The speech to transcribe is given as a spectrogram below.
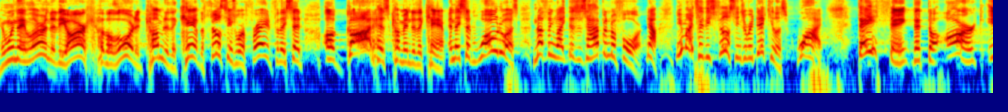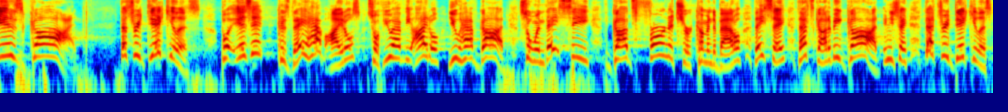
And when they learned that the ark of the Lord had come to the camp, the Philistines were afraid, for they said, A God has come into the camp. And they said, Woe to us! Nothing like this has happened before. Now, you might say these Philistines are ridiculous. Why? They think that the ark is God. That's ridiculous. But is it? Because they have idols. So if you have the idol, you have God. So when they see God's furniture come into battle, they say, that's got to be God. And you say, that's ridiculous.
